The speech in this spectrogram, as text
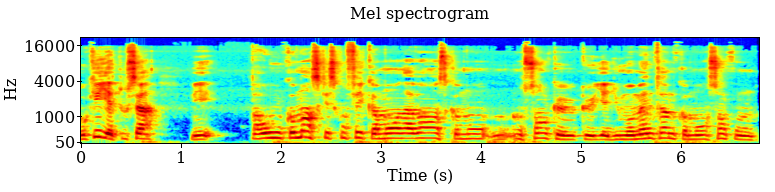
ok, il y a tout ça, mais par où on commence, qu'est-ce qu'on fait, comment on avance, comment on, sent qu'il y a du momentum, comment on sent qu'on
